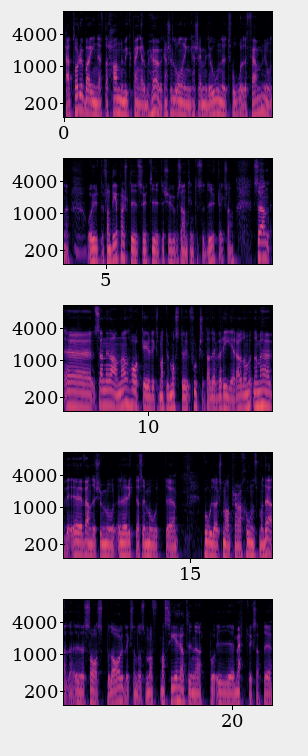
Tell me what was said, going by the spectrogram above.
Här tar du bara in efterhand hur mycket pengar du behöver. Kanske lånar in kanske en miljon, eller två eller fem miljoner. Och utifrån det perspektivet så är 10-20% inte så dyrt. Liksom. Sen, eh, sen en annan hake är ju liksom att du måste fortsätta leverera. De, de här eh, vänder sig mot, eller riktar sig mot eh, bolag som har en prenumerationsmodell, eller SAS-bolag. Liksom då, så man, man ser hela tiden att på, i Metrics att det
